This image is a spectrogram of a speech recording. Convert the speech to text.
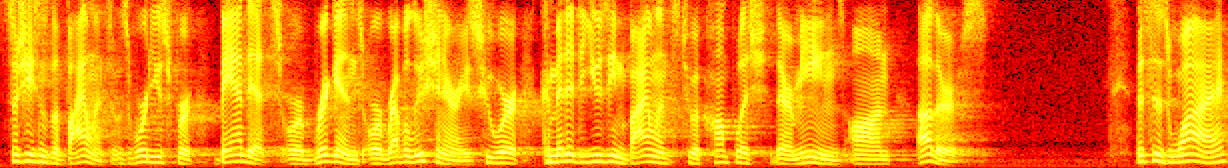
associations with violence. It was a word used for bandits or brigands or revolutionaries who were committed to using violence to accomplish their means on others. This is why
